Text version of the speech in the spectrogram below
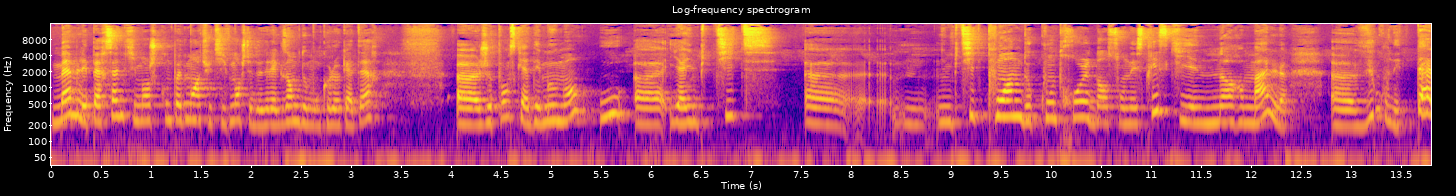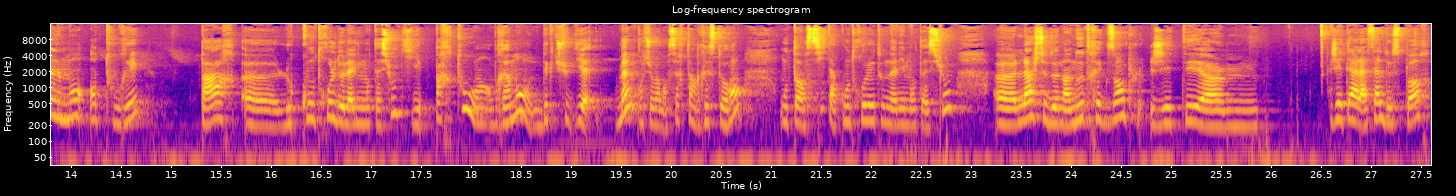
même les personnes qui mangent complètement intuitivement, je t'ai donné l'exemple de mon colocataire, je pense qu'il y a des moments où il y a une petite pointe de contrôle dans son esprit, ce qui est normal, vu qu'on est tellement entouré par euh, le contrôle de l'alimentation qui est partout, hein, vraiment. Dès que tu, même quand tu vas dans certains restaurants, on t'incite à contrôler ton alimentation. Euh, là, je te donne un autre exemple. J'étais euh, J'étais à la salle de sport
